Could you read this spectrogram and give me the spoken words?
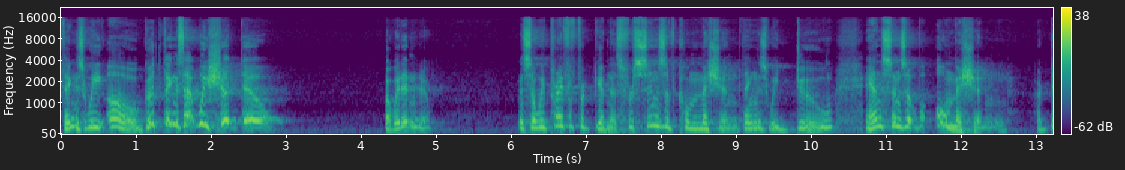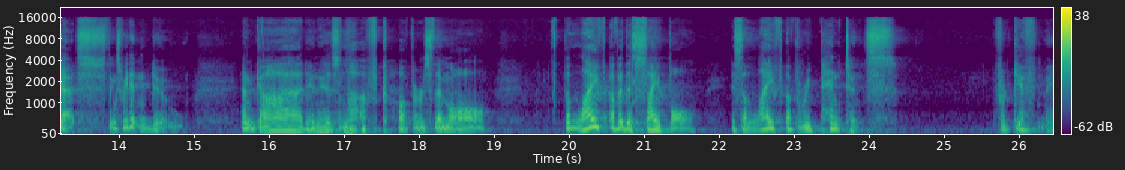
things we owe, good things that we should do, but we didn't do. And so we pray for forgiveness for sins of commission, things we do, and sins of omission, our debts, things we didn't do. And God, in His love, covers them all. The life of a disciple is a life of repentance. Forgive me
